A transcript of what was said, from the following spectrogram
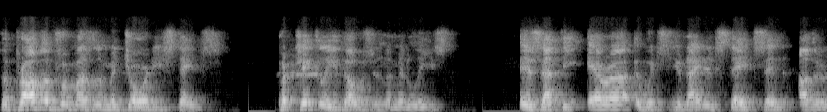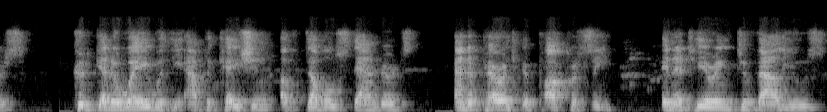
The problem for Muslim majority states, particularly those in the Middle East, is that the era in which the United States and others could get away with the application of double standards and apparent hypocrisy in adhering to values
